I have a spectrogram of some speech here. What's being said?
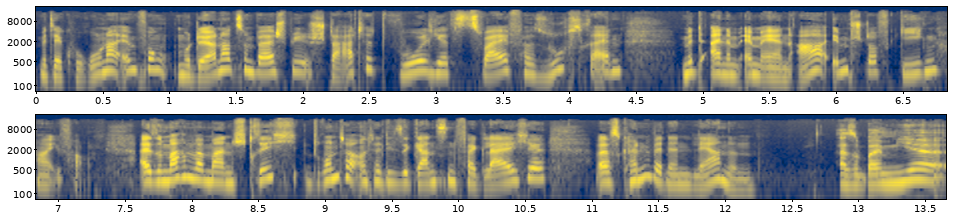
Mit der Corona-Impfung, Moderna zum Beispiel, startet wohl jetzt zwei Versuchsreihen mit einem mRNA-Impfstoff gegen HIV. Also machen wir mal einen Strich drunter unter diese ganzen Vergleiche. Was können wir denn lernen? Also bei mir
